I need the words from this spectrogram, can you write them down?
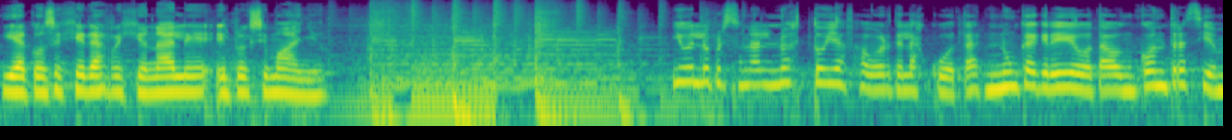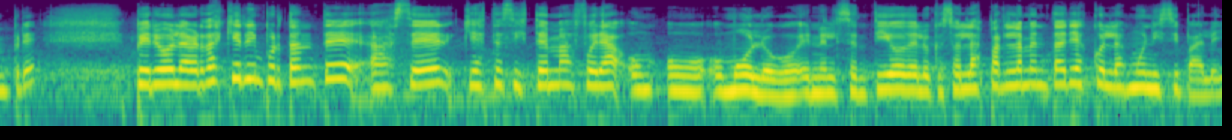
y a consejeras regionales el próximo año. Yo en lo personal no estoy a favor de las cuotas, nunca creo votado en contra siempre, pero la verdad es que era importante hacer que este sistema fuera homólogo en el sentido de lo que son las parlamentarias con las municipales.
